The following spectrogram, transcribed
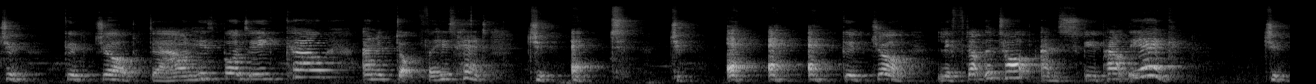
j. Good job. Down his body, curl, and a dot for his head. Jet, jet. Good job. Lift up the top and scoop out the egg. Jet,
